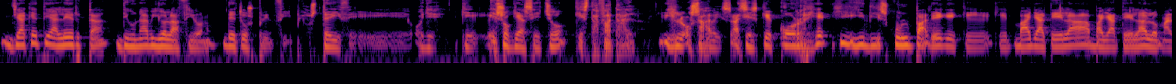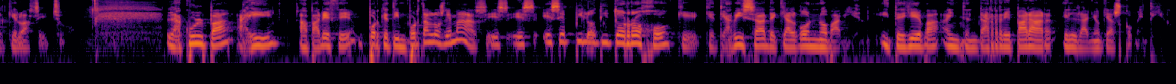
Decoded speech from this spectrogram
ya que te alerta de una violación de tus principios. Te dice, oye, que eso que has hecho, que está fatal, y lo sabes, así es que corre y discúlpate, que, que, vaya tela, vaya tela lo mal que lo has hecho. La culpa ahí aparece porque te importan los demás. Es, ese pilotito rojo que, que, te avisa de que algo no va bien y te lleva a intentar reparar el daño que has cometido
